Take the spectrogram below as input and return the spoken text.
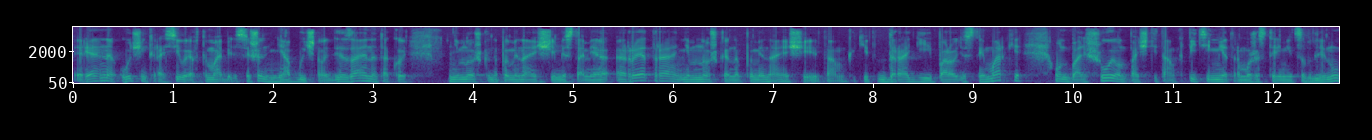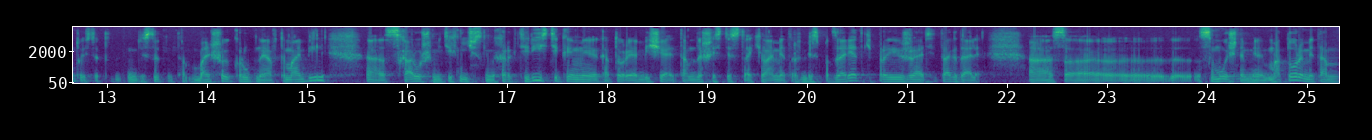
Реально очень красивый автомобиль. Совершенно необычного дизайна. Такой немножко напоминающий местами ретро, немножко напоминающий там какие-то дорогие породистые марки. Он большой, он почти там к 5 метрам уже стремится в длину. То есть это действительно там большой, крупный автомобиль автомобиль э, с хорошими техническими характеристиками, который обещает там до 600 километров без подзарядки проезжать и так далее. А, с, э, с мощными моторами, там,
